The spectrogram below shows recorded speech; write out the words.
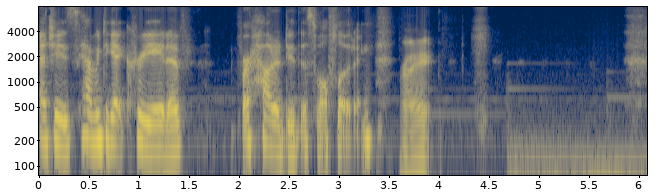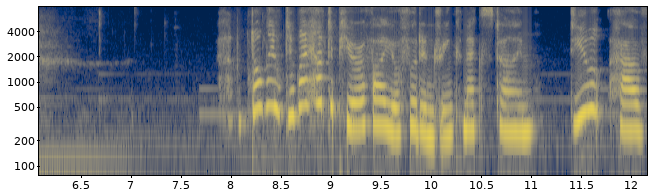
And she's having to get creative for how to do this while floating. right. Darling, do I have to purify your food and drink next time? Do you have?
